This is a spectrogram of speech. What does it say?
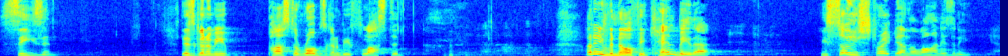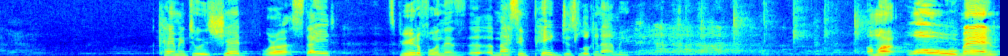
season. There's going to be, Pastor Rob's going to be flustered. I don't even know if he can be that. He's so straight down the line, isn't he? Came into his shed where I stayed. It's beautiful, and there's a, massive pig just looking at me. I'm like, whoa, man,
